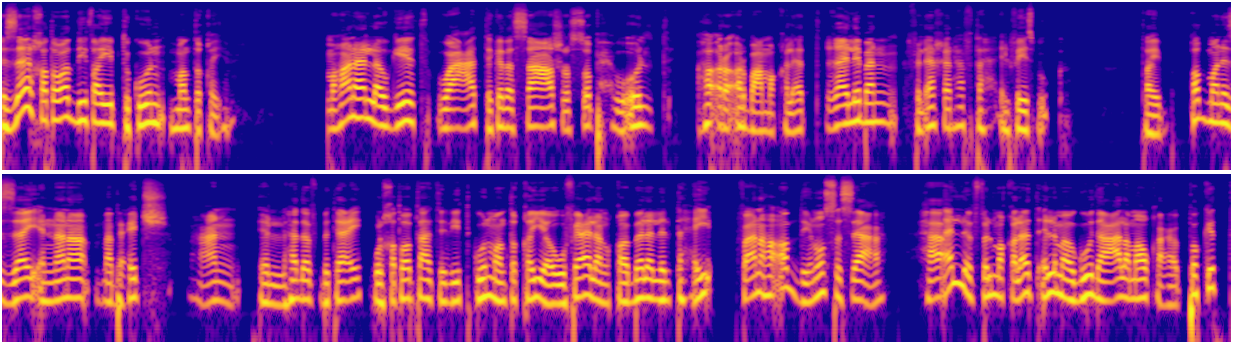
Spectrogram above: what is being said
إزاي الخطوات دي طيب تكون منطقية؟ ما هو أنا لو جيت وقعدت كده الساعة عشرة الصبح وقلت هقرأ أربع مقالات غالبا في الآخر هفتح الفيسبوك. طيب أضمن إزاي إن أنا ما بعدش عن الهدف بتاعي والخطوات بتاعتي دي تكون منطقية وفعلا قابلة للتحقيق فأنا هقضي نص ساعة هلف في المقالات اللي موجودة على موقع Pocket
